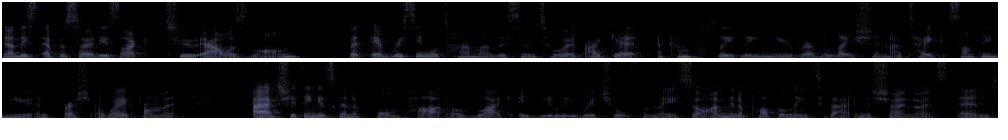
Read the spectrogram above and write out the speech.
Now, this episode is like two hours long, but every single time I listen to it, I get a completely new revelation. I take something new and fresh away from it. I actually think it's going to form part of like a yearly ritual for me. So I'm going to pop a link to that in the show notes. And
